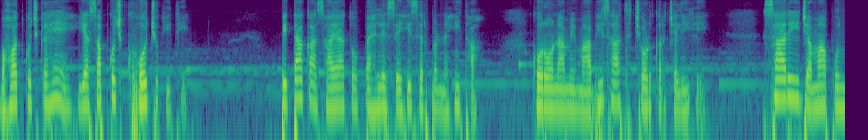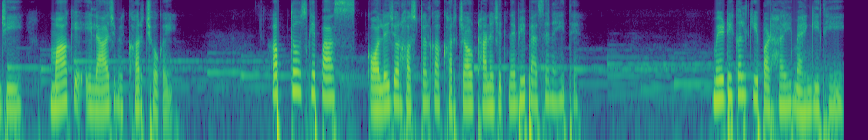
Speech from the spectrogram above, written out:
बहुत कुछ कहें या सब कुछ खो चुकी थी। पिता का साया तो पहले से ही सिर पर नहीं था। कोरोना में माँ भी साथ छोड़कर चली गई। सारी जमा पूंजी माँ के इलाज में खर्च हो गई। अब तो उसके पास कॉलेज और हॉस्टल का खर्चा उठाने जितने भी पैसे नहीं थे। मेडिकल की पढ़ाई महँगी थी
